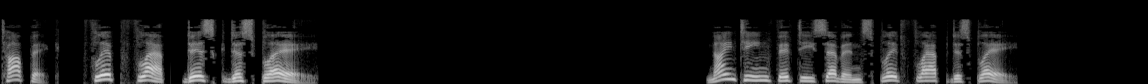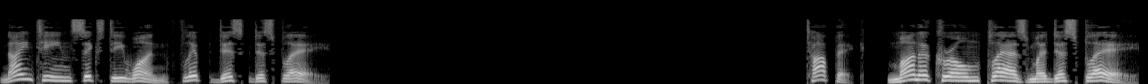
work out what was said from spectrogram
Topic Flip-flap, disc display. 1957 split-flap display. 1961 flip disc display. Topic: Monochrome plasma display.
